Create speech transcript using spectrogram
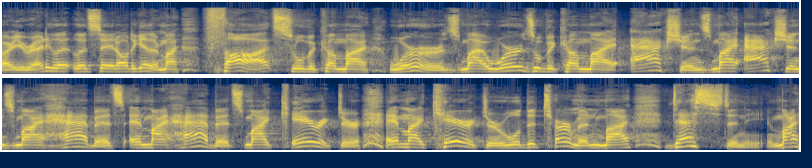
Are you ready? Let, us say it all together. My thoughts will become my words. My words will become my actions. My actions, my habits. And my habits, my character. And my character will determine my destiny. My,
